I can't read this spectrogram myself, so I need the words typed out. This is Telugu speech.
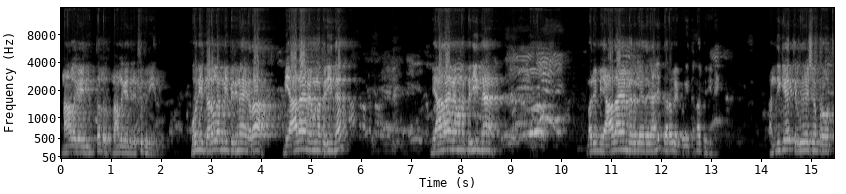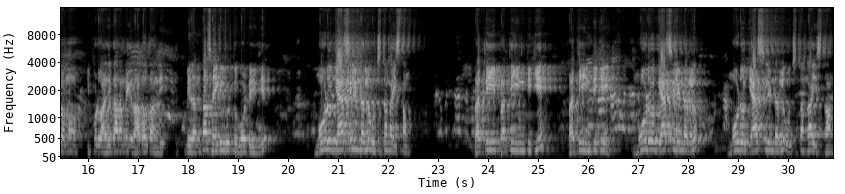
నాలుగైదు ఇంతలు నాలుగైదు రెట్లు పెరిగింది. పోనీ ధరలన్నీ పెరిగినాయి కదా మీ ఆదాయం ఏమైనా పెరిగిందా? మీ ఆదాయం ఏమైనా పెరిగిందా? మరి మీ ఆదాయం పెరగలేదు కానీ ధరలు విపరీతంగా పెరిగినాయి. అందుకే తెలుగుదేశం ప్రభుత్వము ఇప్పుడు అధికారంలోకి రాబోతోంది. మీరంతా సైకిల్ గుర్తు కోటేయండి మూడు గ్యాస్ సిలిండర్లు ఉచితంగా ఇస్తాం. ప్రతి ప్రతి ఇంటికి ప్రతి ఇంటికి మూడు గ్యాస్ సిలిండర్లు మూడు గ్యాస్ సిలిండర్లు ఉచితంగా ఇస్తాం.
